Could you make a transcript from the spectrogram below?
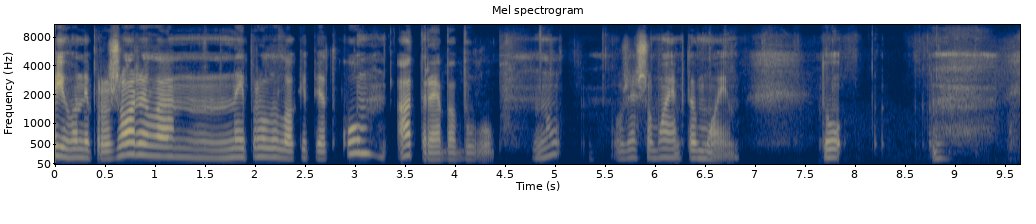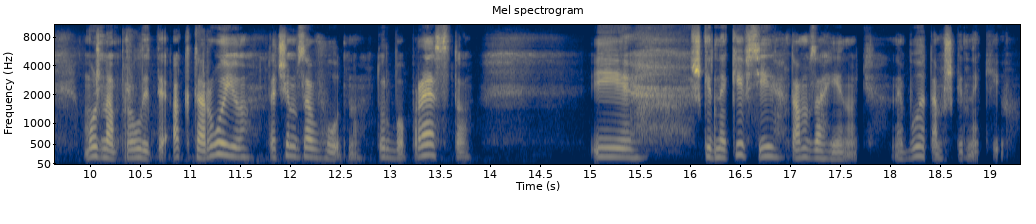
його не прожарила, не пролила кип'ятком, а треба було б. Ну, вже що маємо, то маємо. То можна пролити актарою та чим завгодно. Турбопресто. І шкідники всі там загинуть. Не буде там шкідників.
